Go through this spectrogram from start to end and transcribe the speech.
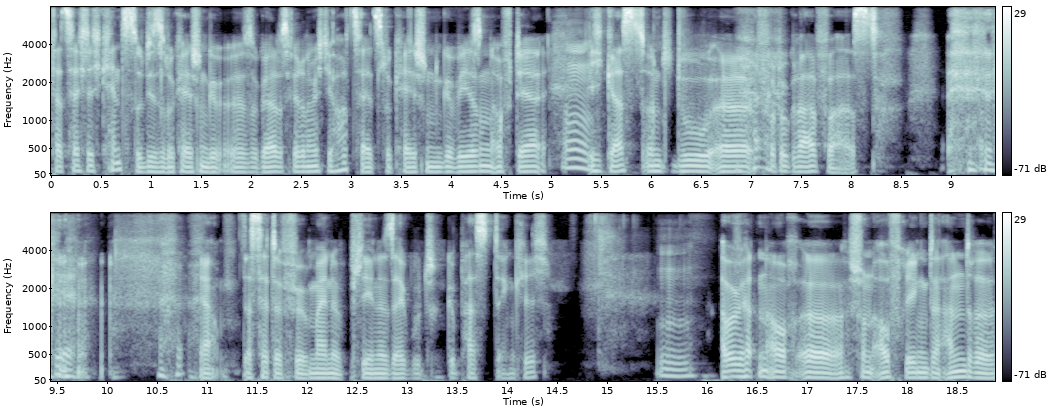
tatsächlich kennst du diese Location äh, sogar. Das wäre nämlich die Hochzeitslocation gewesen, auf der Mhm. ich Gast und du äh, Fotograf warst. Okay. ja, das hätte für meine Pläne sehr gut gepasst, denke ich. Mhm. Aber wir hatten auch äh, schon aufregende andere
